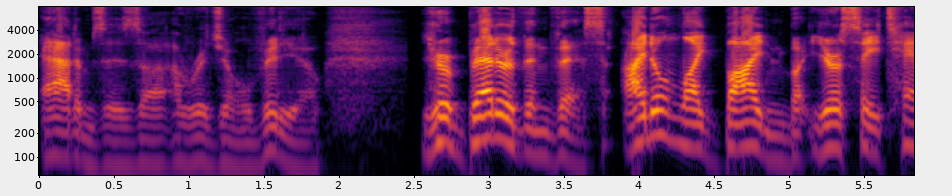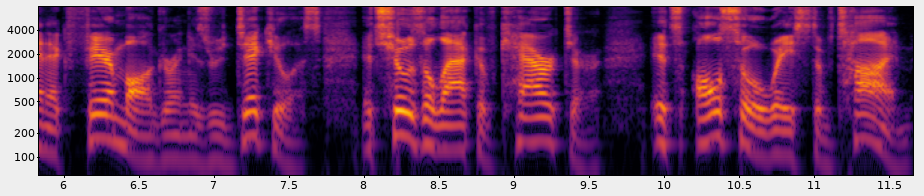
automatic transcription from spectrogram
Adams's uh, original video. You're better than this. I don't like Biden, but your satanic fearmongering is ridiculous. It shows a lack of character. It's also a waste of time.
